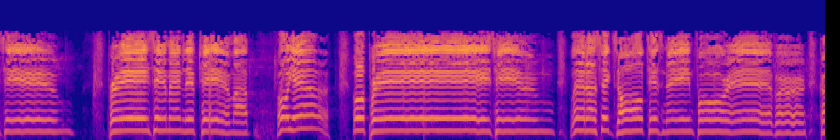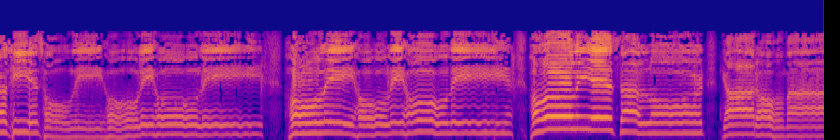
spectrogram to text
Him. Praise Him and lift Him up. Oh yeah. Oh, praise Him. Let us exalt His name forever, cause He is holy, holy, holy. Holy, holy, holy. Holy is the Lord God Almighty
